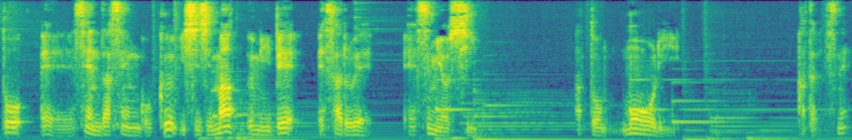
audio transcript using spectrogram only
と、えー、千田千石、石島、海辺、猿江、え住吉、あと毛利あたりですね。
